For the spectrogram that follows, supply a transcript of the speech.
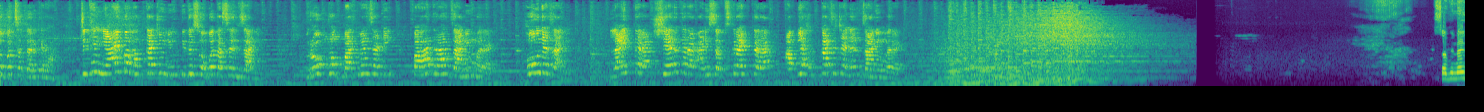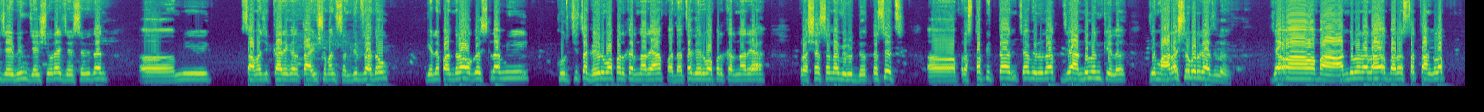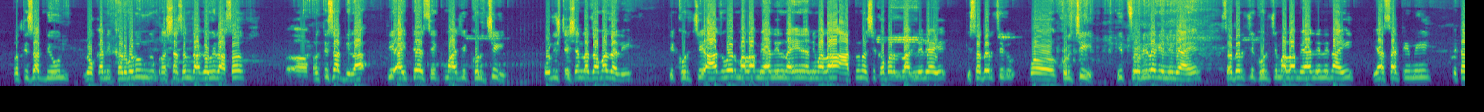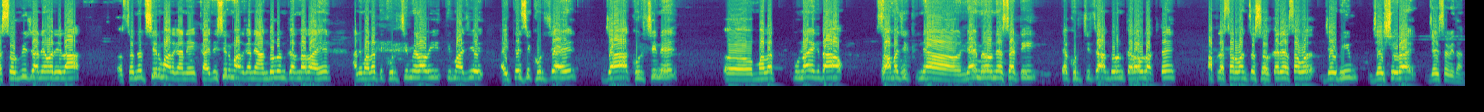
सोबत सतर्क राहा. जिथे न्याय व हक्काची न्यूज तिथे सोबत असेल जाणीव. रोख रोखोक बातम्यांसाठी पाहत राहा जाणीव मराठी. होऊ द्या जाणीव. लाईक करा शेअर करा आणि सबस्क्राईब करा आपल्या हक्काचे चॅनल जाणीव मराठी. सविनय जय भीम जय शिवराय जय संविधान. मी सामाजिक कार्यकर्ता आयुष्यमान संदीप जाधव. गेल्या पंधरा ऑगस्टला मी खुर्चीचा गैरवापर करणाऱ्या पदाचा गैरवापर करणाऱ्या प्रशासनाविरुद्ध तसेच प्रस्थापितांच्या विरोधात जे आंदोलन केलं जे महाराष्ट्रभर गाजलं ज्या मा- आंदोलनाला बराचसा चांगला प्रतिसाद देऊन लोकांनी खडबडून प्रशासन जागं असं प्रतिसाद दिला ती ऐतिहासिक माझी खुर्ची पोलीस स्टेशनला जमा झाली. ती खुर्ची आजवर मला मिळालेली नाही आणि मला आतून अशी खबर लागलेली आहे की सदरची खुर्ची ही चोरीला गेलेली आहे. सदरची खुर्ची मला मिळालेली नाही. यासाठी मी येत्या सव्वीस जानेवारीला सनदशीर मार्गाने कायदेशीर मार्गाने आंदोलन करणार आहे आणि मला ती खुर्ची मिळावी. ती माझी ऐतिहासिक खुर्ची आहे. ज्या खुर्चीने मला पुन्हा एकदा सामाजिक न्या न्याय मिळवण्यासाठी त्या खुर्चीचं आंदोलन करावं लागतंय. आपल्या सर्वांचं सहकार्य असावं. जय भीम जय शिवराय जय संविधान.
